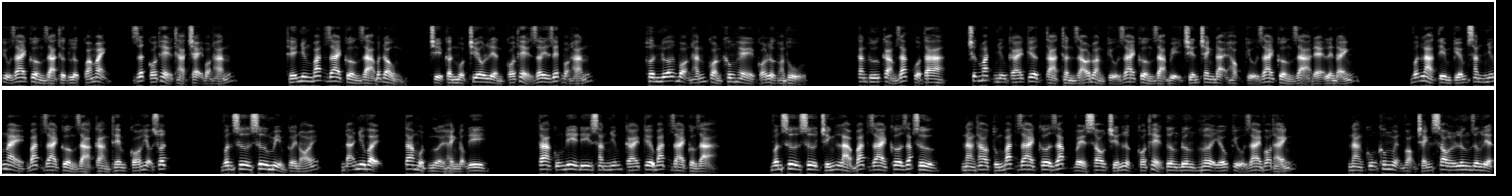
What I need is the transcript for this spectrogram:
cựu giai cường giả thực lực quá mạnh, rất có thể thả chạy bọn hắn. Thế nhưng bắt giai cường giả bất đồng, chỉ cần một chiêu liền có thể dây giết bọn hắn. Hơn nữa bọn hắn còn không hề có lực hoàn thủ. Căn cứ cảm giác của ta, trước mắt những cái kia tà thần giáo đoàn cựu giai cường giả bị chiến tranh đại học cựu giai cường giả đè lên đánh. Vẫn là tìm kiếm săn những này bắt giai cường giả càng thêm có hiệu suất. Vân sư sư mỉm cười nói, đã như vậy, ta một người hành động đi. Ta cũng đi đi săn những cái kia bắt giai cường giả vân sư sư chính là bắt giai cơ giáp sư, nàng thao túng bắt giai cơ giáp về sau chiến lực có thể tương đương hơi yếu cựu giai võ thánh. Nàng cũng không nguyện vọng tránh sau lưng dương liệt.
